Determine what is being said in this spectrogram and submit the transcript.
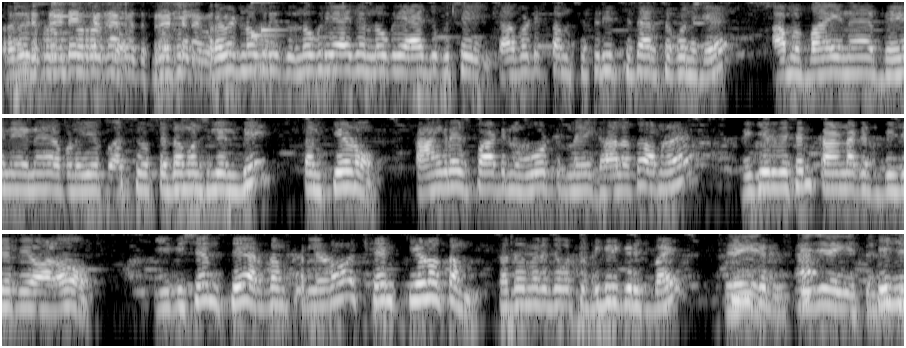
ప్రైవేట్ ప్రైవేట్ నౌకరీ నౌకరీ ఆయజ నౌకరీ ఆయజ కుచే కాబట్టి తమ చిత్రీ చితార్చకొనిగే ఆమె బాయిన బేనేన అప్పుడు ఏ అసలు పెద్ద మనుషులేని బి తమ కేణం కాంగ్రెస్ పార్టీని ఓటు నై ఘాలతో ఆమె రిజర్వేషన్ కారణాకట్ బీజేపీ వాళ్ళు ఈ విషయం సే అర్థం కర్లేను సేమ్ ಕೇಳೋತಮ್ ಸದ ಮೇಲೆ ಜೊತೆ ಡಿಗ್ರಿ ಕರಿಚ್ ಬಾಯ್. ಪಿಜಿ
